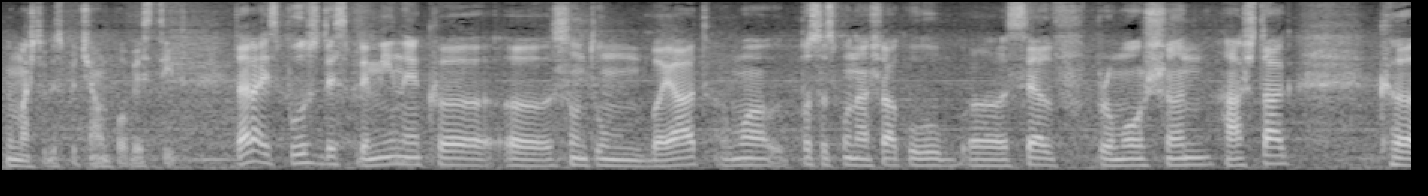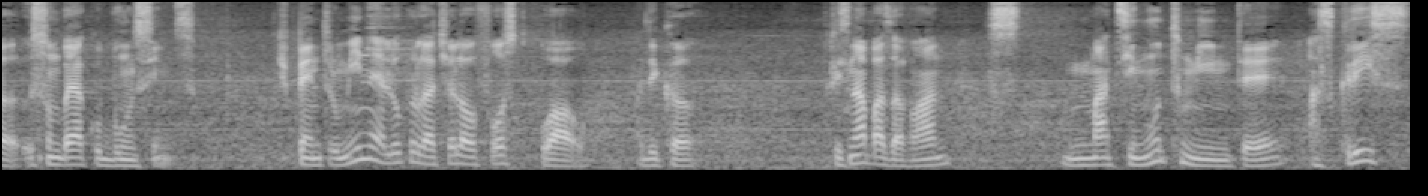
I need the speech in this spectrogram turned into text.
Nu mai știu despre ce am povestit. Dar ai spus despre mine că uh, sunt un băiat, acum pot să spun așa cu uh, self-promotion, hashtag, că sunt băiat cu bun simț. Și pentru mine lucrurile acelea au fost wow. Adică Cristina Bazavan s- m-a ținut minte, a scris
